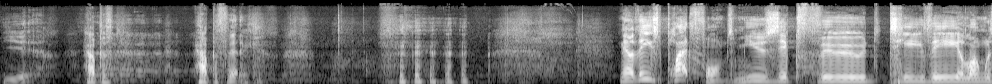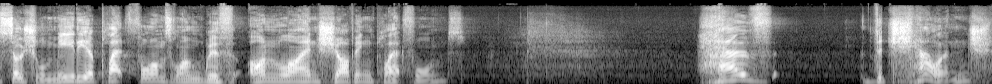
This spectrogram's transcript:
yeah, how, how pathetic. now, these platforms music, food, TV, along with social media platforms, along with online shopping platforms have the challenge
